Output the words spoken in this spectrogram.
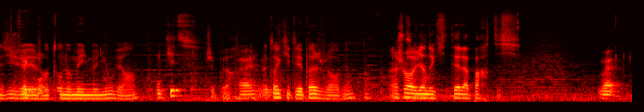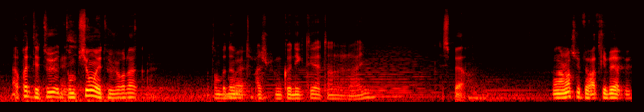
Vas-y, je, je retourne au main menu, on verra. On quitte J'ai peur. Ouais. Attends, quittez pas, je reviens. Un joueur vient de quitter la partie. Ouais. Après, ton pion est toujours là. Quoi. Ton bonhomme Ouais. est toujours Ah, je peux me connecter, attends, j'arrive. J'espère. Normalement, tu peux rattribuer après.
